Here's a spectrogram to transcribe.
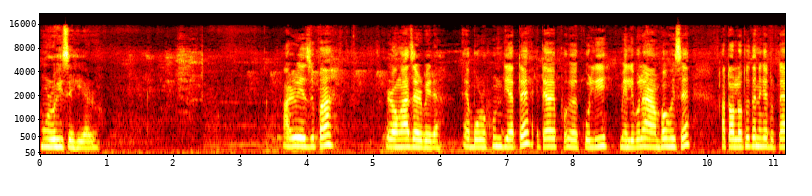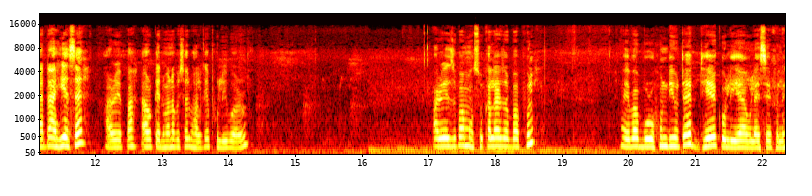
মৰহিছেহি আৰু। আৰু এইজোপা ৰঙা জাৰবেৰা। বৰষুণ দিয়াতে এতিয়া কলি মেলিবলৈ আৰম্ভ হৈছে। আৰু তলতো তেনেকৈ দুটা এটা আহি আছে। আৰু এপাহ আৰু কেইদিনমানৰ পিছত ভালকৈ ফুলিব আৰু। আৰু এইজোপা মচু কালাৰ জবা ফুল। এইবাৰ বৰষুণ দিওঁতে ঢেৰ কলীয়া ওলাইছে এইফালে।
